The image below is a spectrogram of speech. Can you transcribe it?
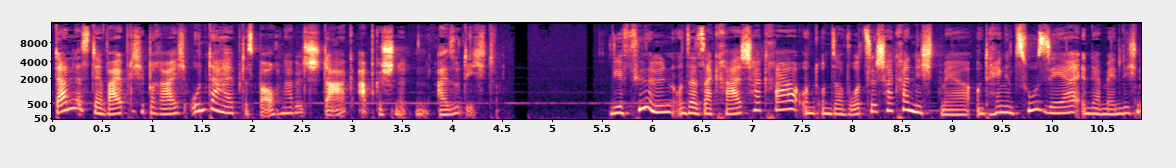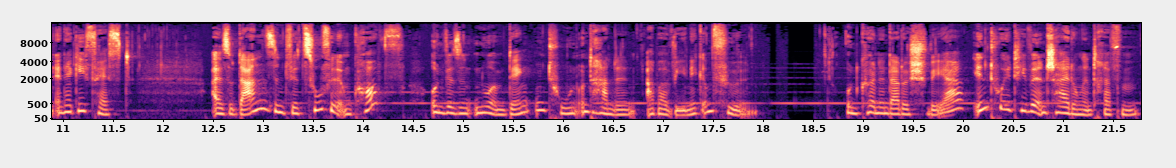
dann ist der weibliche Bereich unterhalb des Bauchnabels stark abgeschnitten, also dicht. Wir fühlen unser Sakralchakra und unser Wurzelchakra nicht mehr und hängen zu sehr in der männlichen Energie fest. Also dann sind wir zu viel im Kopf und wir sind nur im Denken, Tun und Handeln, aber wenig im Fühlen. Und können dadurch schwer intuitive Entscheidungen treffen,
